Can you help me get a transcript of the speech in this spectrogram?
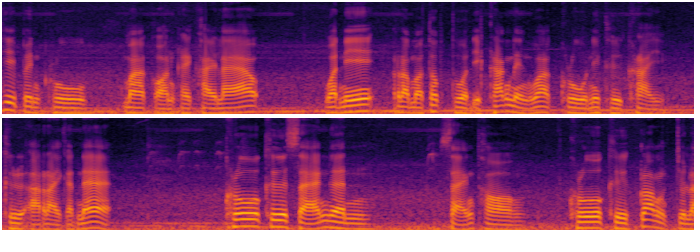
ที่เป็นครูมาก่อนใครๆแล้ว วันนี้เรามาทบทวนอีกครั้งหนึ่งว่าครูนี่คือใคร คืออะไรกันแน่ ครูคือแสงเงิน แสงทอง ครูคือกล้องจุล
